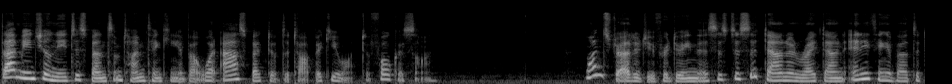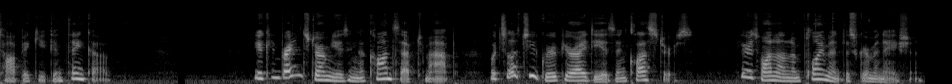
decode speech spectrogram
That means you'll need to spend some time thinking about what aspect of the topic you want to focus on. One strategy for doing this is to sit down and write down anything about the topic you can think of. You can brainstorm using a concept map, which lets you group your ideas in clusters. Here's one on employment discrimination.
